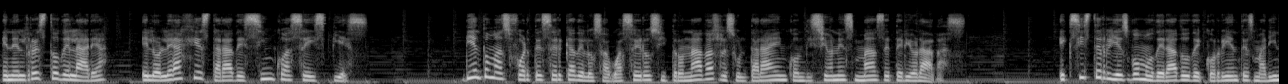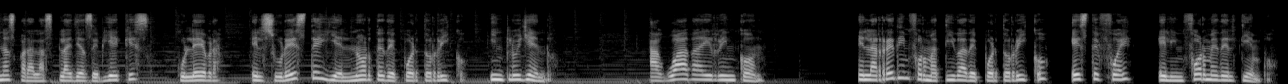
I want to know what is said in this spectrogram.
En el resto del área, el oleaje estará de 5 a 6 pies. Viento más fuerte cerca de los aguaceros y tronadas resultará en condiciones más deterioradas. Existe riesgo moderado de corrientes marinas para las playas de Vieques, Culebra, el sureste y el norte de Puerto Rico, incluyendo Aguada y Rincón. En la red informativa de Puerto Rico, este fue el informe del tiempo.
